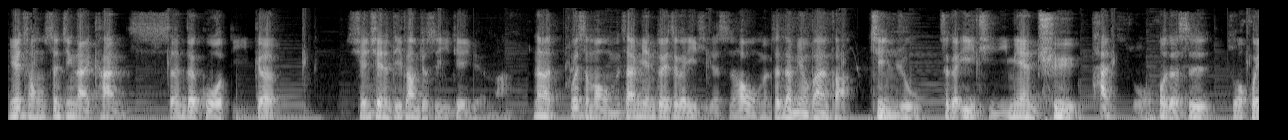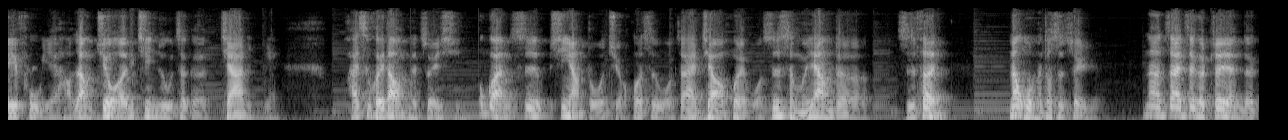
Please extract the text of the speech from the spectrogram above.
因为从圣经来看，神的国第一个显现的地方就是伊甸园嘛。那为什么我们在面对这个议题的时候，我们真的没有办法进入这个议题里面去探索，或者是做恢复也好，让救恩进入这个家里面？还是回到我们的罪性，不管是信仰多久，或是我在教会，我是什么样的职分，那我们都是罪人。那在这个罪人的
